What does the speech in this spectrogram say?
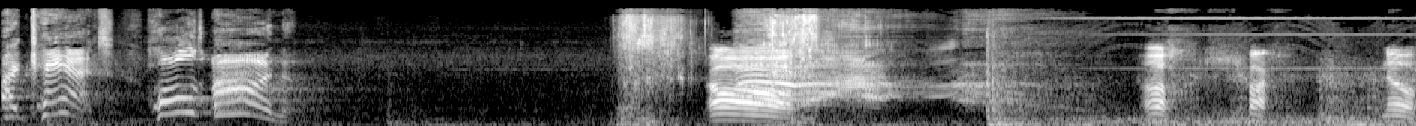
I can't! Hold on! Oh. Oh, fuck. No,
